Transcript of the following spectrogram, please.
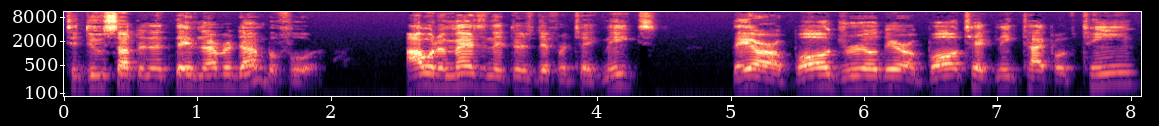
to do something that they've never done before. I would imagine that there's different techniques. They are a ball drill. They're a ball technique type of team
